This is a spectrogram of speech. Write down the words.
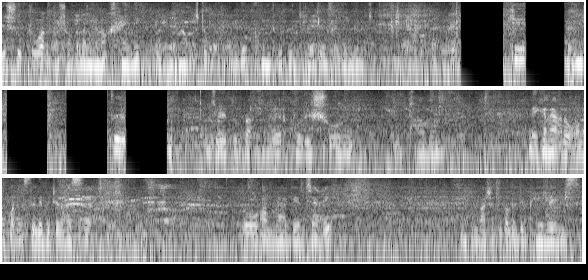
এই শুক্রবার সকালে আমি যেন খাইনি নামাজটা পড়িনি, ঘুম থেকে লেট হয়েছে এই জন্য যেহেতু রাফিয়ার ঘড়ির শোরুম ভাবুন এখানে আরও অনেক অনেক সেলিব্রিটিরা আছে তো আমরা আগে যাই এখন বাসা থেকে অলরেডি ভেবে গেছি,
